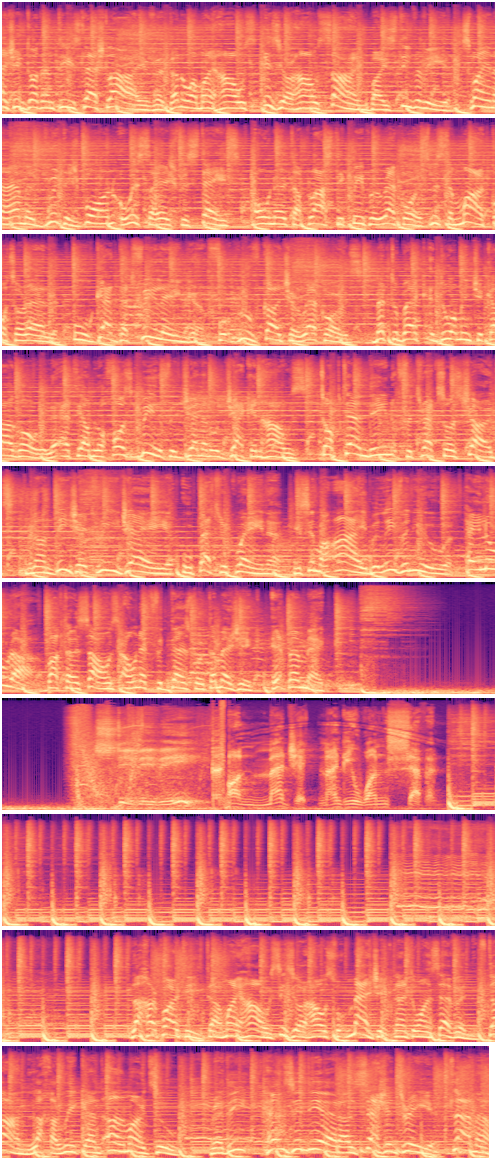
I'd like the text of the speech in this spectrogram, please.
magic.nt slash live dan huwa My House is Your House signed by Stevie B. Smajna hemm il-British born u issa jiex fi States, owner ta' Plastic Paper Records, Mr. Mark Cozzorell u Get That Feeling fuq Groove Culture Records. Back to back id-duo minn Chicago li qed jagħmlu ħoss kbir fil-ġeneru Jack in House. Top 10 din fi Traxos Charts minn DJ 3J u Patrick Wayne jisima I Believe in You. Hey Lura, baktar sounds hawnhekk fid-dancefloor ta' Magic, iqbemmek. Stevie B on Magic. 91.7. L-aħħar party ta' My House is Your House fuq Magic 917 dan l-aħħar weekend għal Marzu. Ready? Hands in the air għal Session 3. Tlana!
